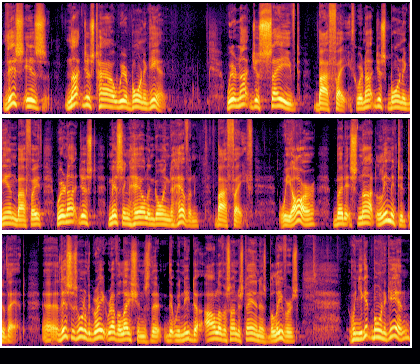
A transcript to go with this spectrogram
This is not just how we're born again. We're not just saved by faith. We're not just born again by faith. We're not just missing hell and going to heaven by faith. We are, but it's not limited to that. Uh, this is one of the great revelations that, that we need to all of us understand as believers. When you get born again,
